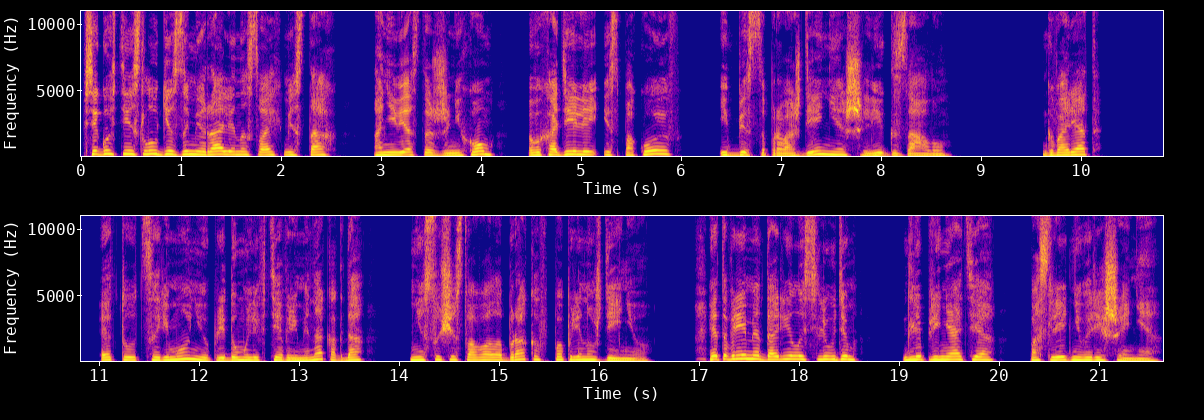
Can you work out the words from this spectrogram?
Все гости и слуги замирали на своих местах, а невеста с женихом выходили из покоев и без сопровождения шли к залу. Говорят, эту церемонию придумали в те времена, когда не существовало браков по принуждению. Это время дарилось людям для принятия последнего решения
